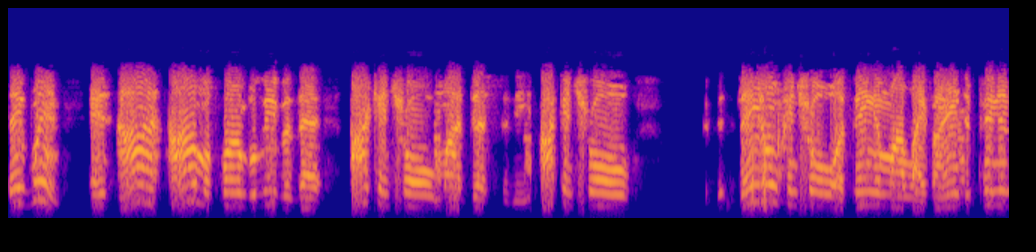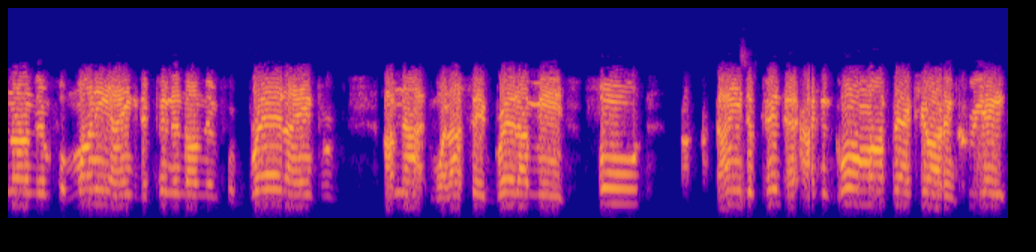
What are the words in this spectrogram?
They win. And I, I'm a firm believer that I control my destiny. I control. They don't control a thing in my life. I ain't dependent on them for money. I ain't dependent on them for bread. I ain't. I'm not. When I say bread, I mean food. I ain't dependent. I can go in my backyard and create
